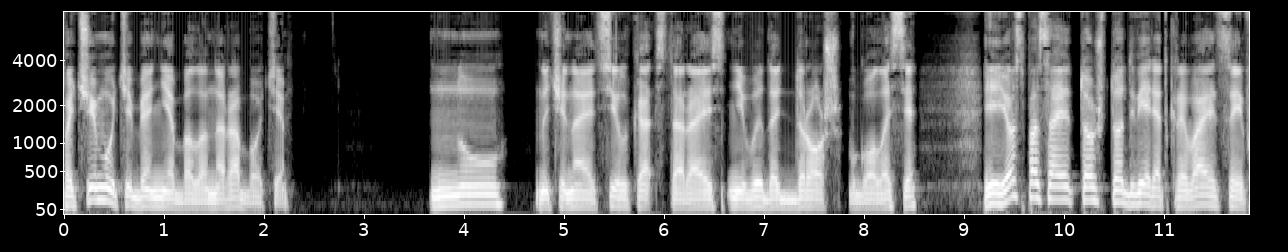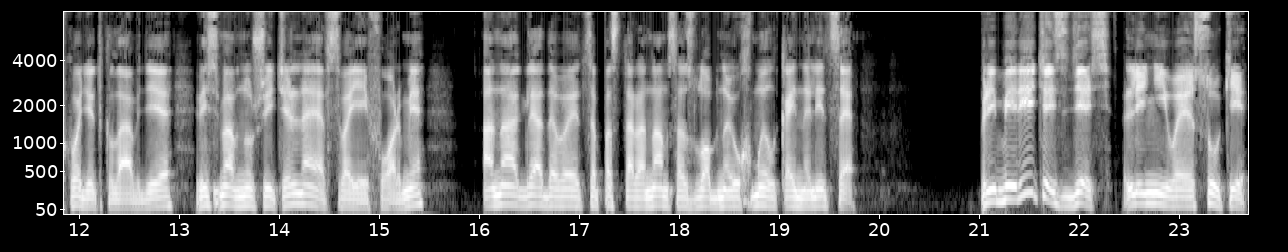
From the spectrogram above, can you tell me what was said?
почему тебя не было на работе?» «Ну...» — начинает Силка, стараясь не выдать дрожь в голосе. Ее спасает то, что дверь открывается и входит Клавдия, весьма внушительная в своей форме. Она оглядывается по сторонам со злобной ухмылкой на лице. «Приберитесь здесь, ленивые суки!»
